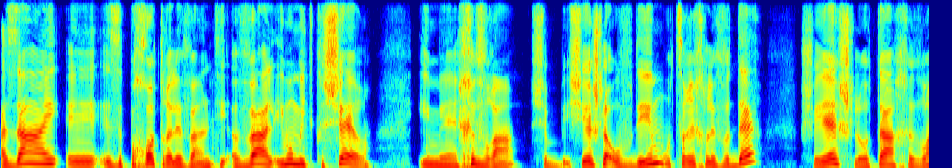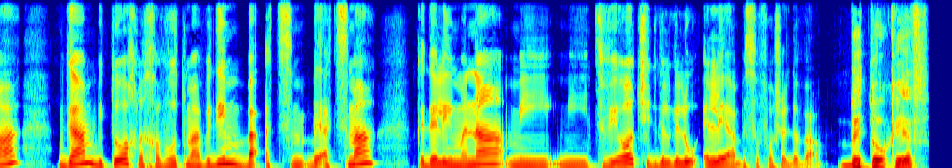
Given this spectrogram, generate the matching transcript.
אזי אה, זה פחות רלוונטי, אבל אם הוא מתקשר עם אה, חברה ש, שיש לה עובדים, הוא צריך לוודא שיש לאותה חברה גם ביטוח לחבות מעבידים בעצ, בעצמה, כדי להימנע מתביעות שיתגלגלו אליה בסופו של דבר. בתוקף,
